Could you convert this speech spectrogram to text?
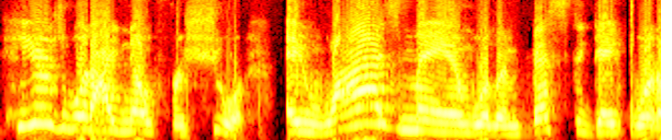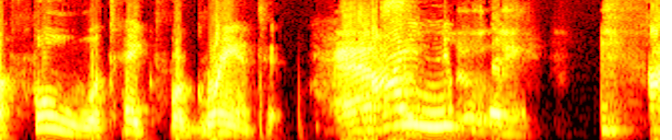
here's what I know for sure a wise man will investigate what a fool will take for granted. Absolutely. I knew that I,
